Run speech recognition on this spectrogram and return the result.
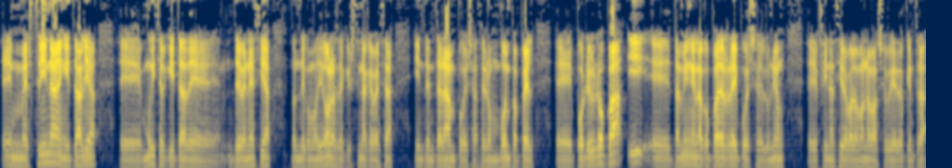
en Mestrina, en Italia, eh, muy cerquita de, de, Venecia, donde, como digo, las de Cristina Cabeza intentarán pues hacer un buen papel eh, por Europa y eh, también en la Copa del Rey, pues la Unión Financiera Balomano Basoviedo que entra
